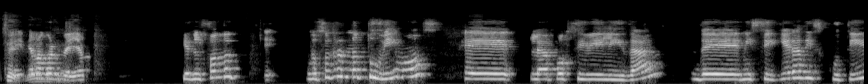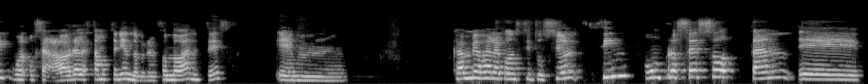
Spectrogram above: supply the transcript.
Sí, ya me acordé. Ya... Que en el fondo, eh, nosotros no tuvimos eh, la posibilidad de ni siquiera discutir, o sea, ahora la estamos teniendo, pero en el fondo antes, em, cambios a la Constitución sin un proceso tan eh,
